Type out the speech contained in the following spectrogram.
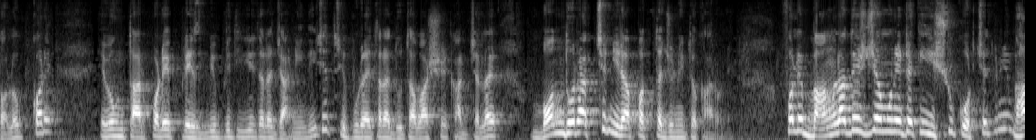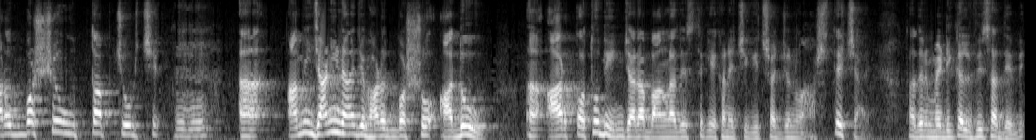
তলব করে এবং তারপরে প্রেস বিবৃতি দিয়ে তারা জানিয়ে দিয়েছে ত্রিপুরায় তারা দূতাবাসের কার্যালয় বন্ধ রাখছে নিরাপত্তাজনিত কারণে। ফলে বাংলাদেশ যেমন এটাকে ইস্যু করছে তেমনি ভারতবর্ষেও উত্তাপ চড়ছে। আমি জানি না যে ভারতবর্ষ আদৌ আর কতদিন যারা বাংলাদেশ থেকে এখানে চিকিৎসার জন্য আসতে চায়, তাদের মেডিকেল ভিসা দেবে।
